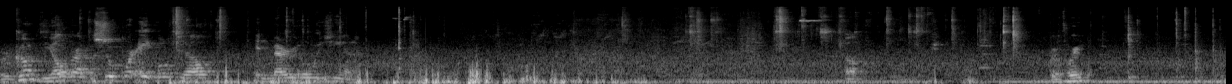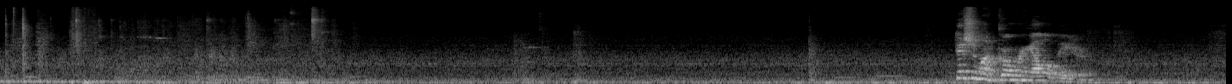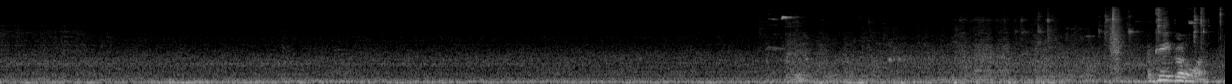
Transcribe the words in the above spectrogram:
We're coming to the elevator at the Super 8 Motel in Mary, Louisiana. Oh. Go to three. This is Montgomery elevator. Okay, go to one.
